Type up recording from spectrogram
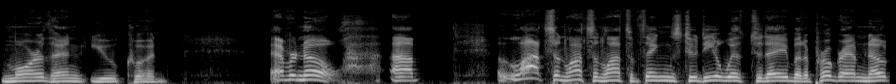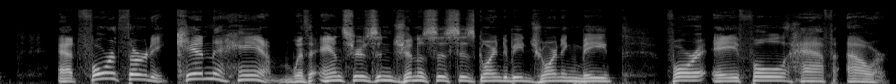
more than you could ever know. Uh, lots and lots and lots of things to deal with today, but a program note. At 4:30, Ken Ham with Answers in Genesis is going to be joining me for a full half hour.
